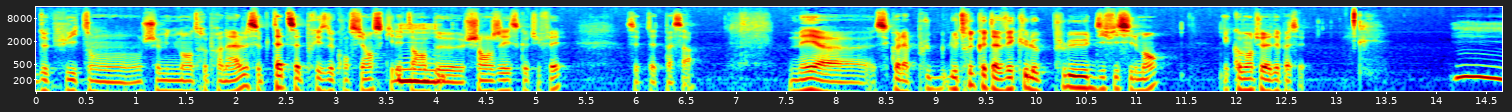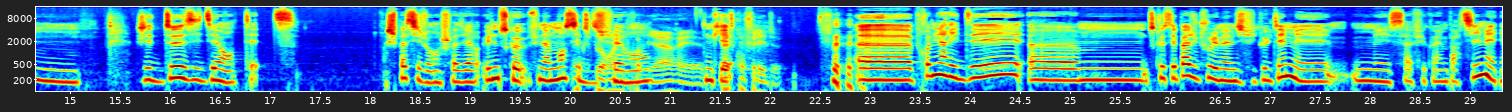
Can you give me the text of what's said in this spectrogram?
depuis ton cheminement entrepreneurial? C'est peut-être cette prise de conscience qu'il est temps Mm. de changer ce que tu fais. C'est peut-être pas ça. Mais euh, c'est quoi la plus, le truc que tu as vécu le plus difficilement et comment tu l'as dépassé? Hmm. J'ai deux idées en tête. Je sais pas si je dois en choisir une parce que finalement c'est Explorons une différent. première et peut-être qu'on fait les deux. Euh, première idée, euh, parce que c'est pas du tout les mêmes difficultés, mais mais ça fait quand même partie. Mais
